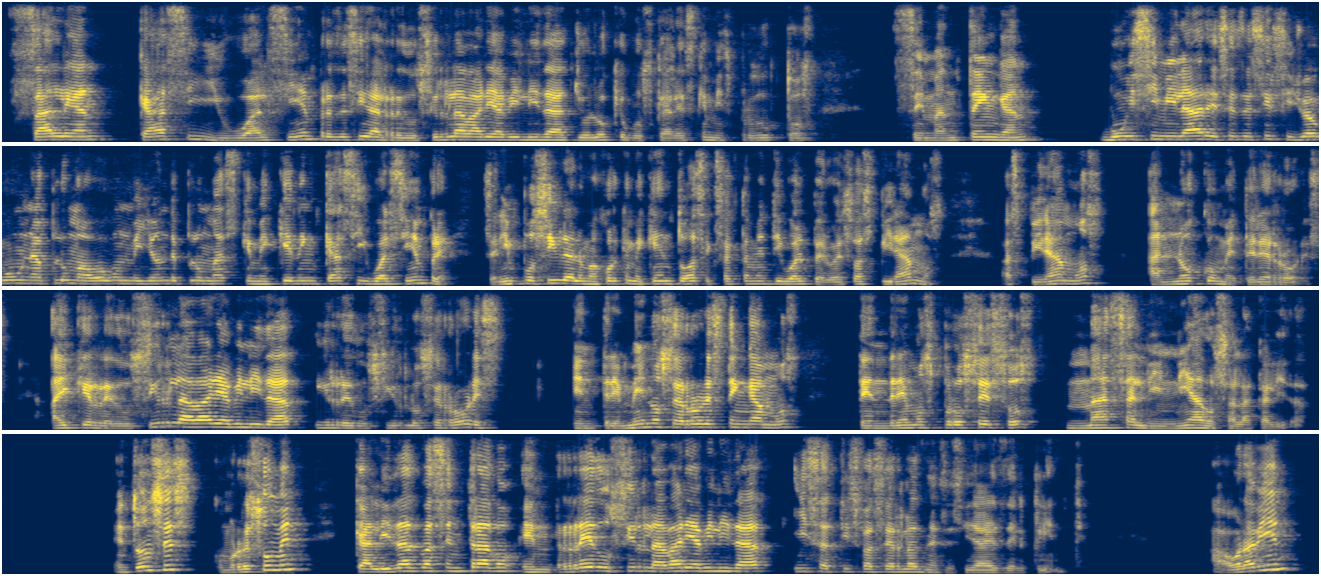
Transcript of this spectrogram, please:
salgan casi igual siempre, es decir, al reducir la variabilidad, yo lo que buscaré es que mis productos se mantengan muy similares, es decir, si yo hago una pluma o hago un millón de plumas, que me queden casi igual siempre. Sería imposible a lo mejor que me queden todas exactamente igual, pero eso aspiramos. Aspiramos a no cometer errores hay que reducir la variabilidad y reducir los errores. Entre menos errores tengamos, tendremos procesos más alineados a la calidad. Entonces, como resumen, calidad va centrado en reducir la variabilidad y satisfacer las necesidades del cliente. Ahora bien,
